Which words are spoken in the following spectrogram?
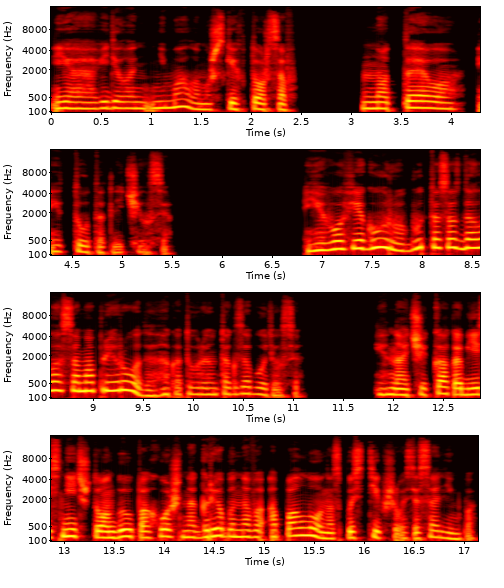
Я видела немало мужских торсов, но Тео и тут отличился. Его фигуру будто создала сама природа, о которой он так заботился. Иначе как объяснить, что он был похож на грёбаного Аполлона, спустившегося с Олимпа?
